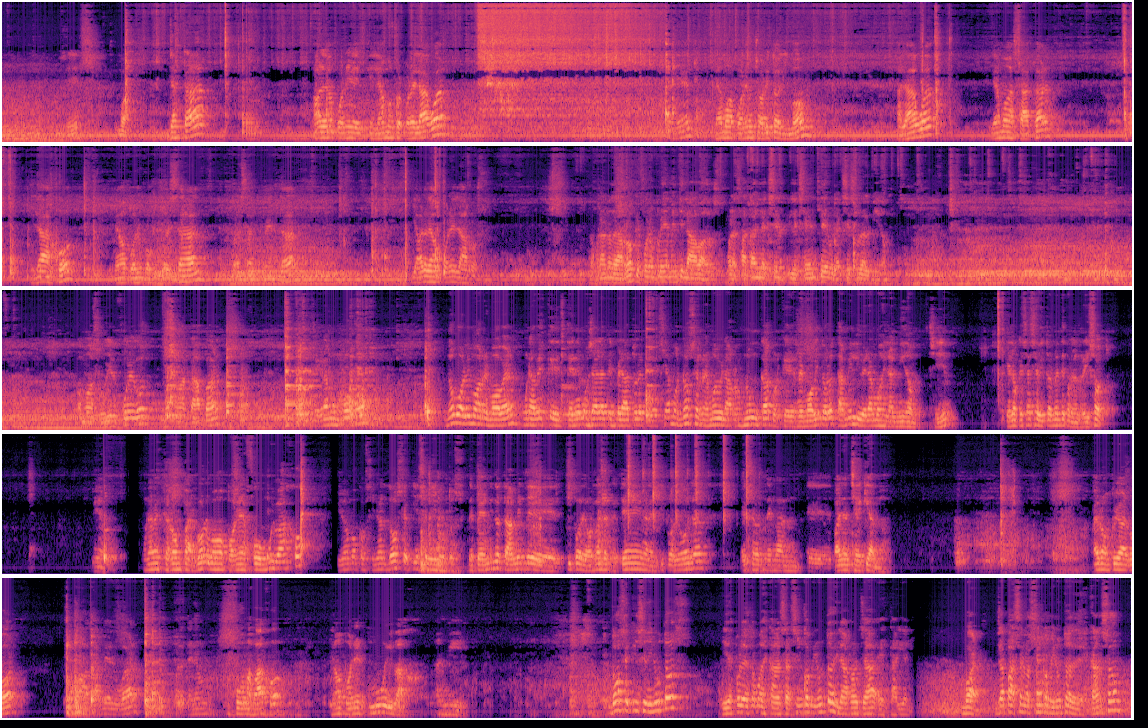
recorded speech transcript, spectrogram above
Bueno, ya está. Ahora vamos a poner, le vamos a incorporar el agua. Le vamos a poner un chorrito de limón al agua. Le vamos a sacar el ajo, le vamos a poner un poquito de sal para salpimentar y ahora le vamos a poner el arroz. Los granos de arroz que fueron previamente lavados para sacar el, excedente o el exceso de almidón. Vamos a subir el fuego, vamos a tapar, integramos un poco no volvemos a remover, una vez que tenemos ya la temperatura que deseamos, no se remueve el arroz nunca, porque removiéndolo también liberamos el almidón, ¿sí? Que es lo que se hace habitualmente con el risotto. Bien, una vez que rompa el bol, lo vamos a poner a fuego muy bajo y lo vamos a cocinar 12 a 15 minutos, dependiendo también del tipo de hornalla que tengan, el tipo de olla, eso tengan, eh, vayan chequeando. Ahí rompió el bol, vamos a cambiar el lugar para tener un, fuego más bajo. Le vamos a poner muy bajo al 12-15 minutos y después lo dejamos descansar 5 minutos y el arroz ya estaría listo. Bueno, ya pasan los 5 minutos de descanso.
